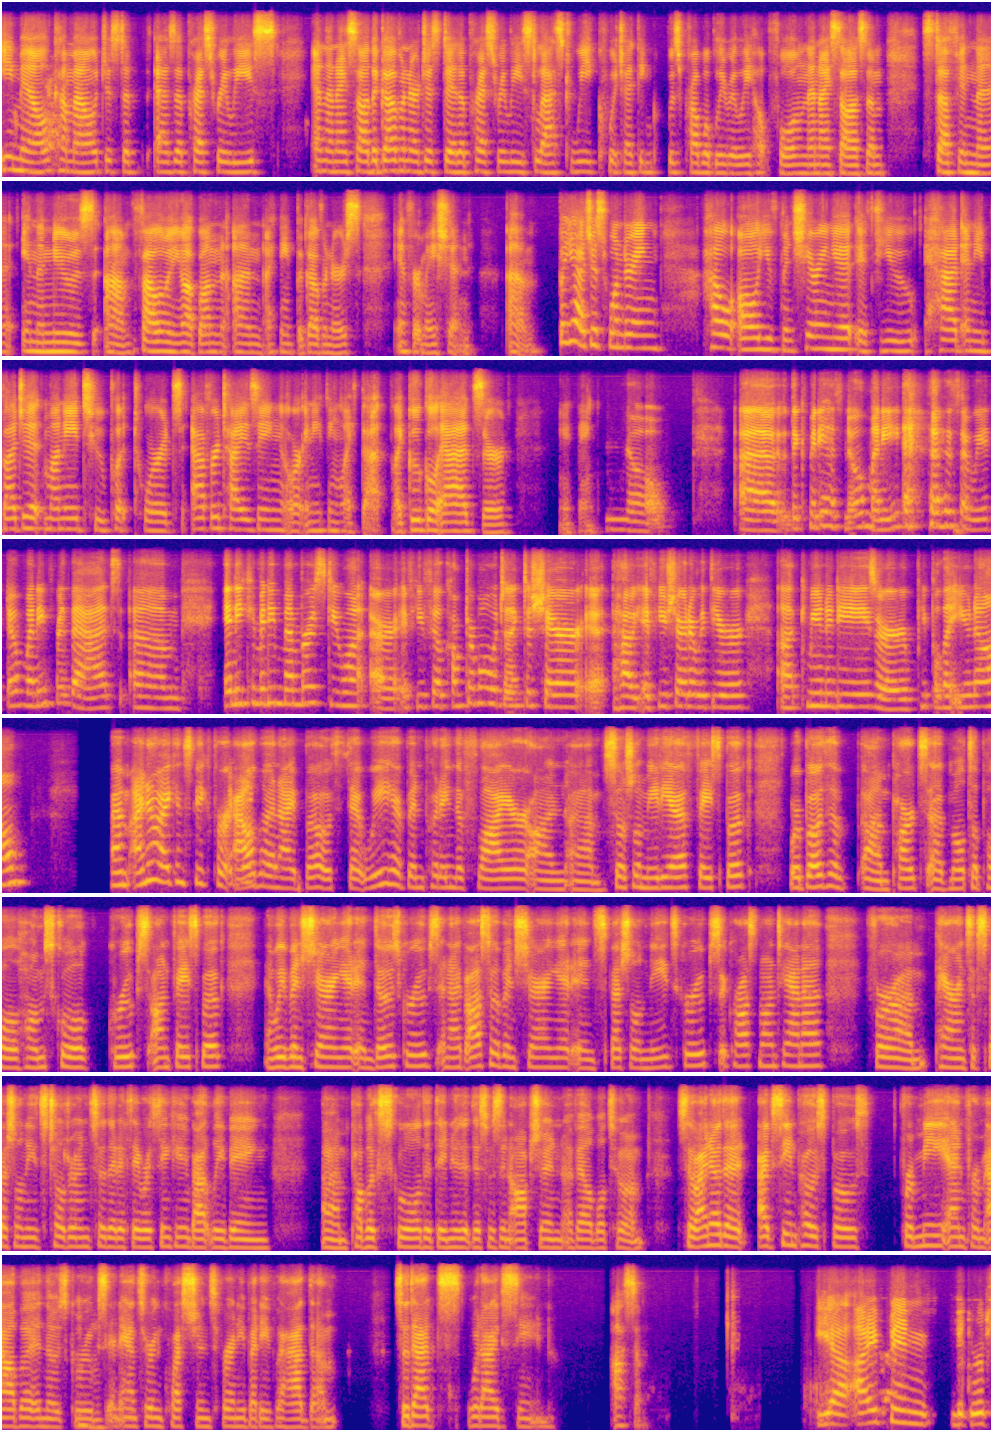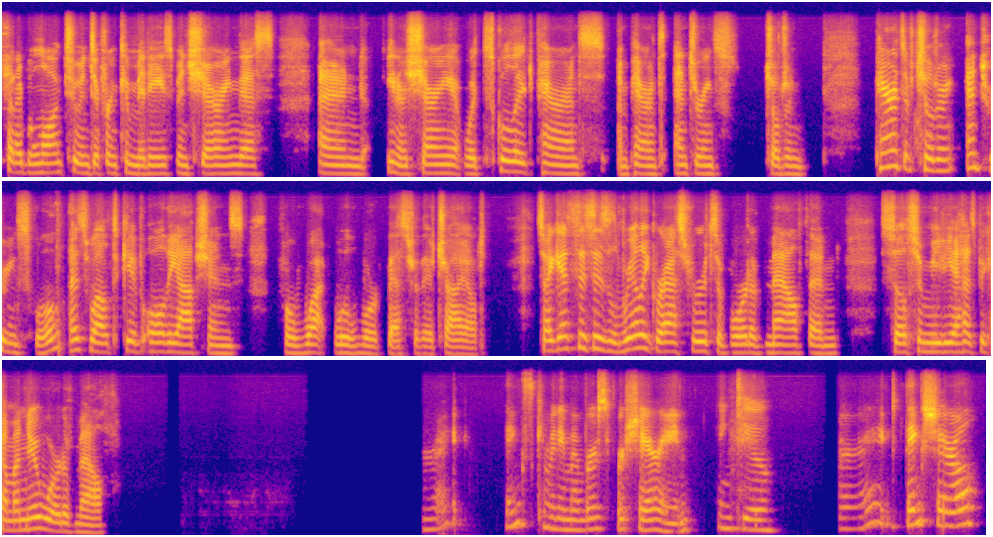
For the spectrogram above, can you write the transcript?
email come out just a, as a press release. And then I saw the governor just did a press release last week, which I think was probably really helpful. And then I saw some stuff in the in the news um, following up on on I think the governor's information. Um, but yeah, just wondering how all you've been sharing it, if you had any budget money to put towards advertising or anything like that, like Google Ads or anything. No. Uh, the committee has no money, so we had no money for that. Um, any committee members, do you want, or if you feel comfortable, would you like to share uh, how, if you shared it with your uh, communities or people that you know? Um, I know I can speak for. Alba and I both that we have been putting the flyer on um, social media, Facebook. We're both of, um, parts of multiple homeschool groups on Facebook, and we've been sharing it in those groups. And I've also been sharing it in special needs groups across Montana for um, parents of special needs children, so that if they were thinking about leaving um, public school, that they knew that this was an option available to them. So I know that I've seen posts both from me and from Alba in those groups mm-hmm. and answering questions for anybody who had them. So that's what I've seen. Awesome. Yeah, I've been, the groups that I belong to in different committees, been sharing this and, you know, sharing it with school age parents and parents entering children, parents of children entering school as well to give all the options for what will work best for their child. So I guess this is really grassroots of word of mouth and social media has become a new word of mouth. All right. Thanks, committee members, for sharing. Thank you. All right. Thanks, Cheryl.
